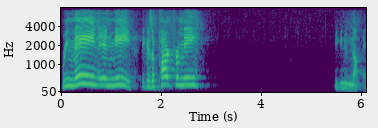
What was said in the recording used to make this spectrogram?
Remain in me, because apart from me, you can do nothing.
